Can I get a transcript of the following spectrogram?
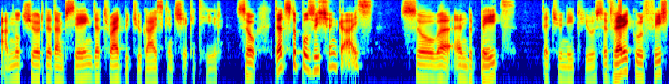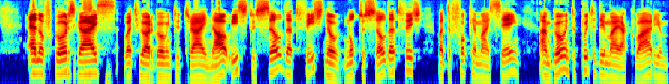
I'm not sure that I'm saying that right, but you guys can check it here. So that's the position, guys. So uh, and the bait that you need to use. A very cool fish. And of course, guys, what we are going to try now is to sell that fish. No, not to sell that fish. What the fuck am I saying? I'm going to put it in my aquarium.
